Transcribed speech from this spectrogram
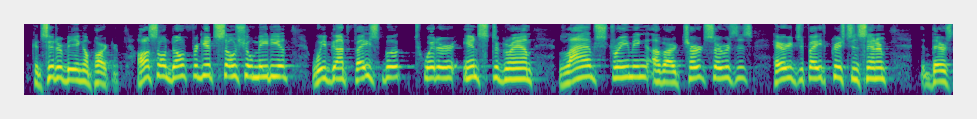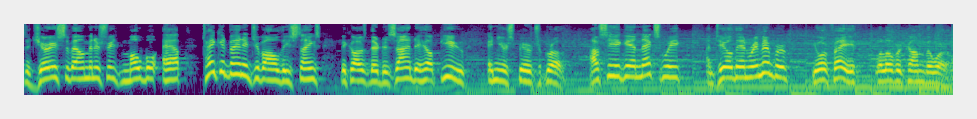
consider being a partner. Also, don't forget social media. We've got Facebook, Twitter, Instagram, live streaming of our church services, Heritage of Faith Christian Center. There's the Jerry Savelle Ministries mobile app. Take advantage of all these things because they're designed to help you in your spiritual growth. I'll see you again next week. Until then, remember, your faith will overcome the world.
